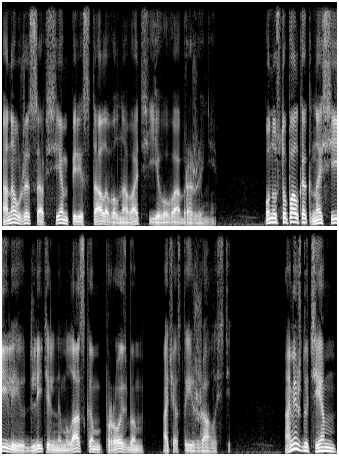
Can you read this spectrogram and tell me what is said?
она уже совсем перестала волновать его воображение. Он уступал как насилию, длительным ласкам, просьбам, а часто и жалости. А между тем,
